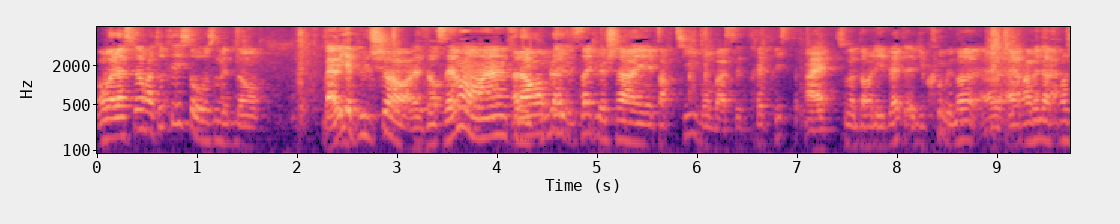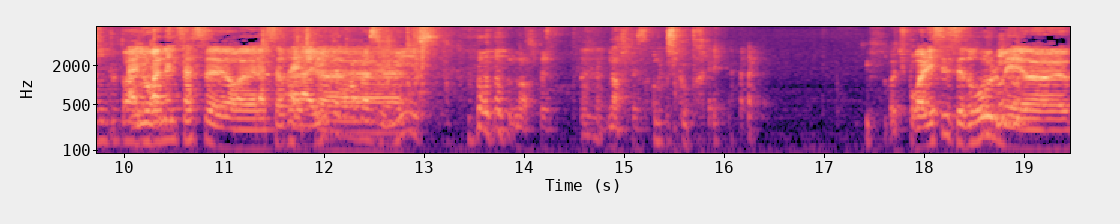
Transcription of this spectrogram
On va la sœur à toutes les sauces maintenant. Bah oui, y a plus le chat, forcément, hein. Alors en place, c'est vrai que le chat est parti, bon bah c'est très triste, Ouais. parce qu'on adore les bêtes, et du coup maintenant elle, elle ramène la frangine tout le temps. Elle nous ramène sa sœur, euh, la sœurette. Elle a eu peut-être euh, remplacer Mus. non, je peux. Non, je peux. Je couperai. bon, tu pourras laisser, c'est drôle, mais euh,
